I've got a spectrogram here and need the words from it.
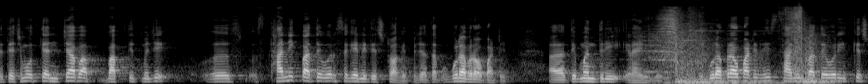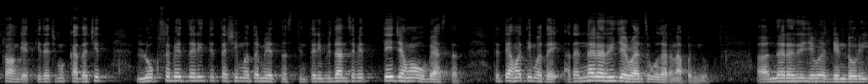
तर त्याच्यामुळे त्यांच्या बाब बाबतीत म्हणजे स्थानिक पातळीवर सगळे नेते स्ट्रॉंग आहेत. म्हणजे आता गुलाबराव पाटील ते मंत्री राहिलेले गुलाबराव पाटील हे स्थानिक पातळीवर इतके स्ट्रॉंग आहेत की त्याच्यामुळे कदाचित लोकसभेत जरी ते तशी मतं मिळत नसतील तरी विधानसभेत ते जेव्हा उभे असतात तर तेव्हा ती मतं आता नरहरी जेवळांचं उदाहरण आपण घेऊ. नरहरी जेवळ दिंडोरी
